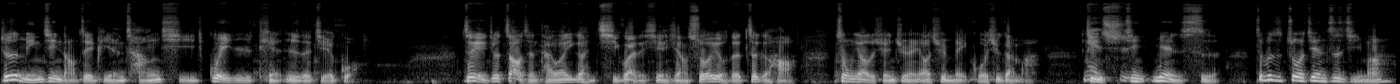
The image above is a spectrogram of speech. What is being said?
就是民进党这批人长期跪日舔日的结果，这也就造成台湾一个很奇怪的现象：所有的这个哈重要的选举人要去美国去干嘛？进进？面试？这不是作践自己吗？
